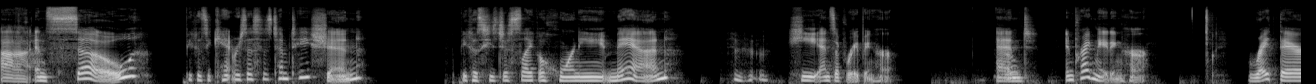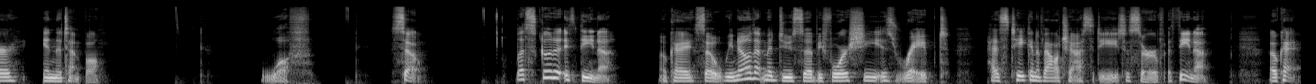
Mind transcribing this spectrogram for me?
Uh, and so because he can't resist his temptation, because he's just like a horny man, he ends up raping her and impregnating her right there in the temple. Woof. So let's go to Athena. Okay, so we know that Medusa, before she is raped, has taken a vow of chastity to serve Athena. Okay,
